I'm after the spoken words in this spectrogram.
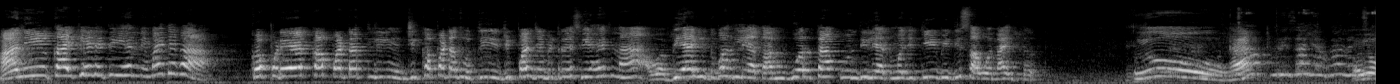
आणि काय केले ती यांनी माहितीये का? कपडे कपाटातली जी कपाटात होती जी पंजाबी ड्रेस ही आहेत ना बॅगीत आहेत आणि वर टाकून दिली आहेत म्हणजे ती बी दिसावं नाही तर अयो.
